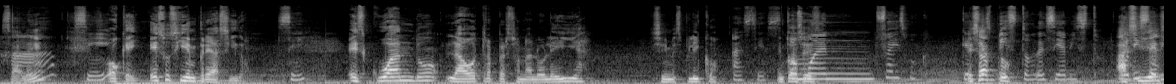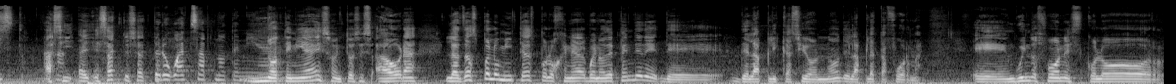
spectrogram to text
¿Sale? Sí. Ok, eso siempre ha sido. Sí es cuando la otra persona lo leía. ¿Sí me explico? Así es. Entonces, Como en Facebook, que exacto. visto, decía visto. Así dice es. visto. Así, eh, exacto, exacto. Pero WhatsApp no tenía. No tenía eso. Entonces, ahora, las dos palomitas, por lo general, bueno, depende de, de, la aplicación, ¿no? De la plataforma. en Windows Phone es color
